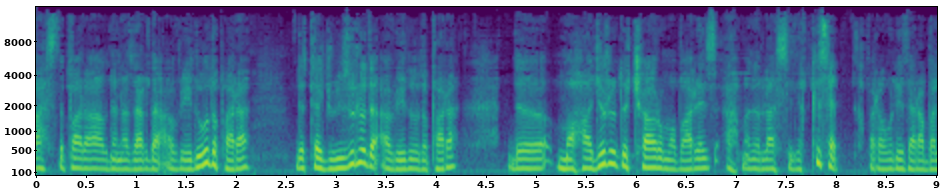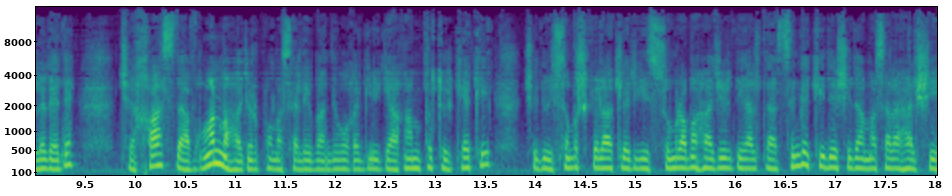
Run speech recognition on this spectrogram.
بحث لپاره او د نظر د اوریدو لپاره د تجویزونو د اوریدو لپاره د مهاجرو د چارو مبارز احمد الله صدیقی صاحب خبرونه در بلل دي چې خاص د افغان مهاجر په مسلې باندې وغږیږي هغه په ترکیه کې چې دوی سم مشکلات لري څومره مهاجر دي البته څنګه کې دي چې دا مسله حل شي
